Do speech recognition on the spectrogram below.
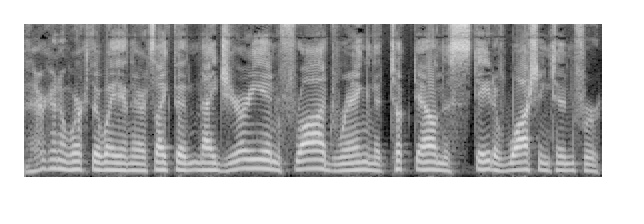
they're going to work their way in there. It's like the Nigerian fraud ring that took down the state of Washington for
